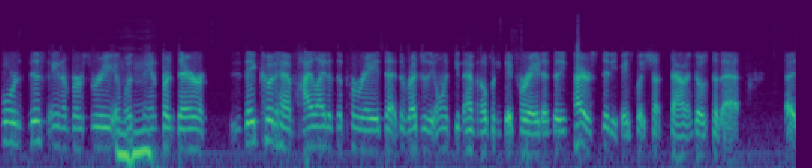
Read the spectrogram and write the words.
for this anniversary and with mm-hmm. Manfred there, they could have highlighted the parade that the Reds are the only team to have an opening day parade, and the entire city basically shuts down and goes to that. Uh,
